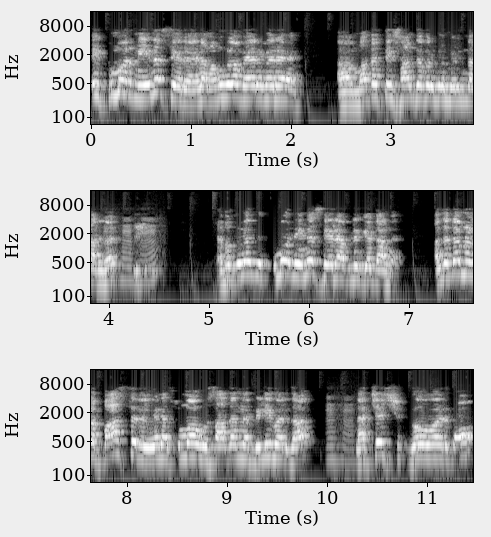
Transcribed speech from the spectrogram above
ஏய் குமார் நீ என்ன செய்யற ஏன்னா அவங்களாம் வேற வேற மதத்தை சார்ந்தவர்களும் இருந்தார்கள். அப்ப குமார் குமார் நீ என்ன செய்யற அப்படின்னு கேட்டாங்க. அந்த டைம்ல நான் பாஸ்டர் இல்லை நான் சும்மா ஒரு சாதாரண பிலீவர் தான். நான் சர்ச் கோவர் தான்.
